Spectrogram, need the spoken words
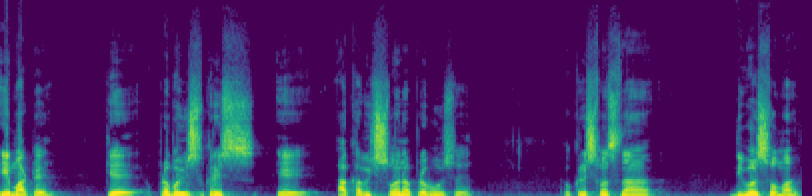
એ માટે કે પ્રભુ ઈસુ ખ્રિસ્ત એ આખા વિશ્વના પ્રભુ છે. તો ક્રિસમસના દિવસોમાં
